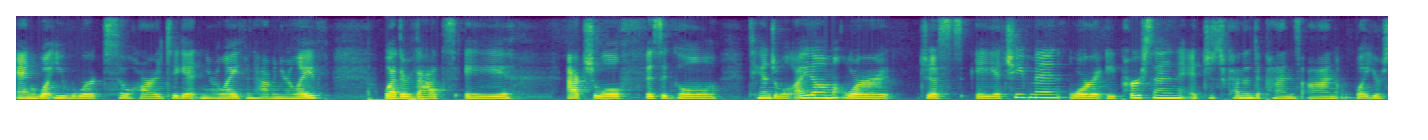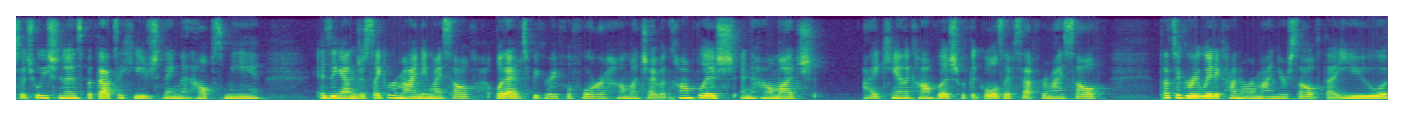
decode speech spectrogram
and what you've worked so hard to get in your life and have in your life whether that's a actual physical tangible item or just a achievement or a person it just kind of depends on what your situation is but that's a huge thing that helps me is again just like reminding myself what i have to be grateful for how much i've accomplished and how much i can accomplish with the goals i've set for myself. That's a great way to kind of remind yourself that you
